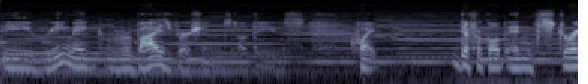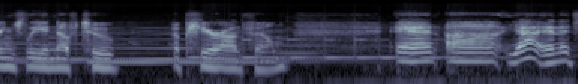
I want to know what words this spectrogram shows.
the remake revised versions of these quite difficult and strangely enough to appear on film. And uh, yeah, and it's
